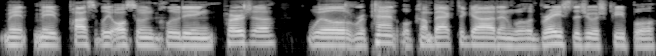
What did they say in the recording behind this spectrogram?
may, may possibly also including Persia, will repent, will come back to God, and will embrace the Jewish people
